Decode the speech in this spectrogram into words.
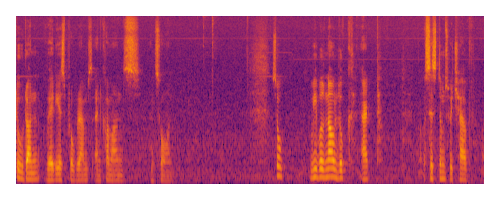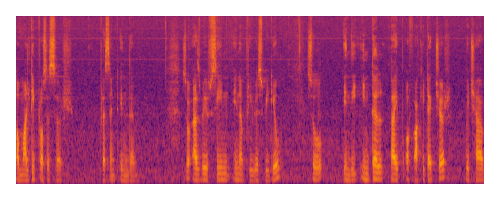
to run various programs and commands and so on. So, we will now look at systems which have a multiprocessor present in them. So, as we have seen in a previous video, so in the Intel type of architecture which have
